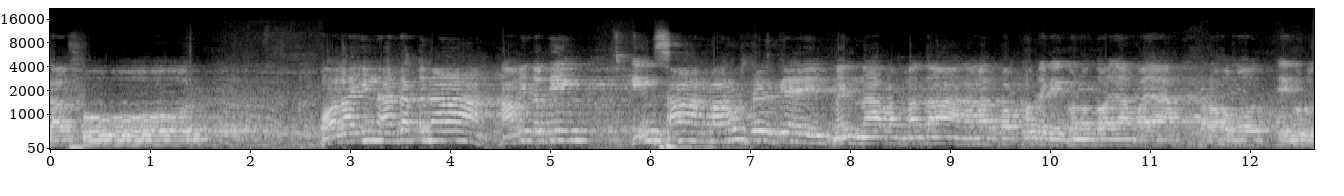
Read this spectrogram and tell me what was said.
كفور ওয়ালাইন আযাকনা আমি যদি ইনসান মানুষদেরকে মিন্না রহমাতান আমার পক্ষ থেকে কোনো দয়া মায়া রহমত এগুলো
